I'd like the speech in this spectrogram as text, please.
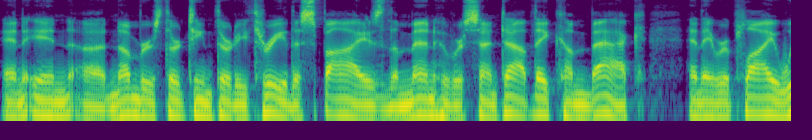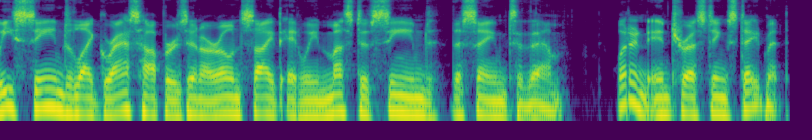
And in uh, Numbers thirteen thirty three, the spies, the men who were sent out, they come back and they reply, "We seemed like grasshoppers in our own sight, and we must have seemed the same to them." What an interesting statement.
